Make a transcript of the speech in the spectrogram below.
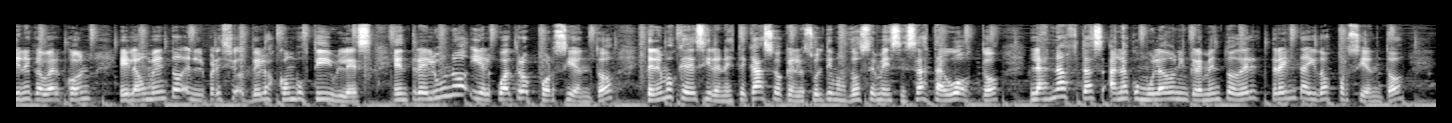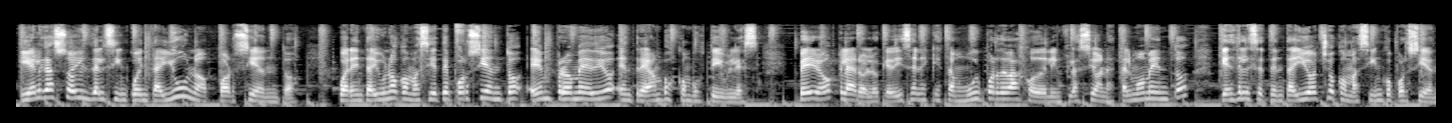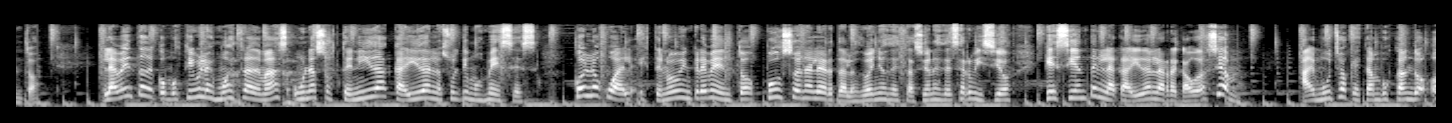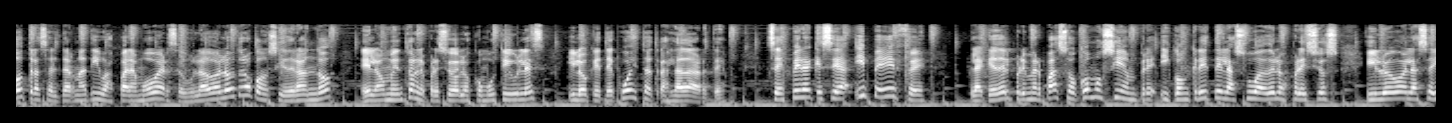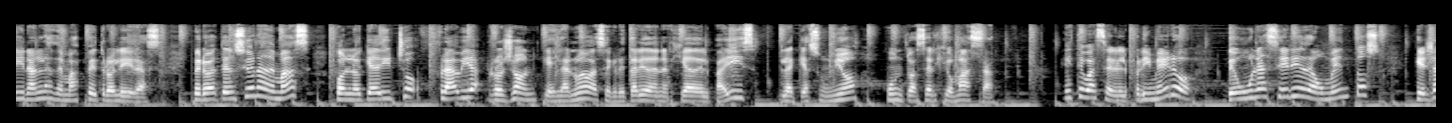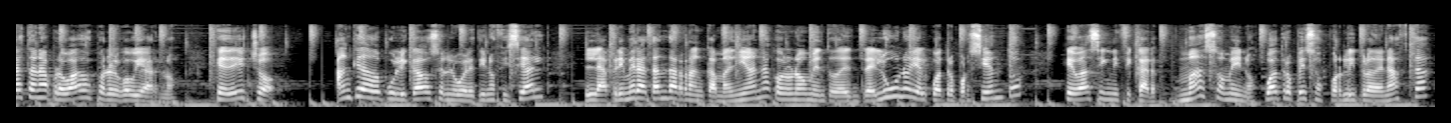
tiene que ver con el aumento en el precio de los combustibles, entre el 1 y el 4%. Tenemos que decir en este caso que en los últimos 12 meses hasta agosto, las naftas han acumulado un incremento del 32% y el gasoil del 51%. 41,7% en promedio entre ambos combustibles. Pero, claro, lo que dicen es que está muy por debajo de la inflación hasta el momento, que es del 78,5%. La venta de combustibles muestra además una sostenida caída en los últimos meses, con lo cual este nuevo incremento puso en alerta a los dueños de estaciones de servicio que sienten la caída en la recaudación. Hay muchos que están buscando otras alternativas para moverse de un lado al otro considerando el aumento en el precio de los combustibles y lo que te cuesta trasladarte. Se espera que sea IPF la que dé el primer paso como siempre y concrete la suba de los precios y luego la seguirán las demás petroleras. Pero atención además con lo que ha dicho Flavia Rollón, que es la nueva secretaria de Energía del país, la que asumió junto a Sergio Massa. Este va a ser el primero de una serie de aumentos que ya están aprobados por el gobierno, que de hecho han quedado publicados en el boletín oficial. La primera tanda arranca mañana con un aumento de entre el 1 y el 4%, que va a significar más o menos 4 pesos por litro de nafta,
